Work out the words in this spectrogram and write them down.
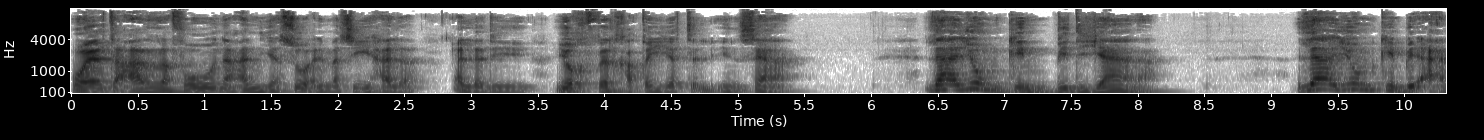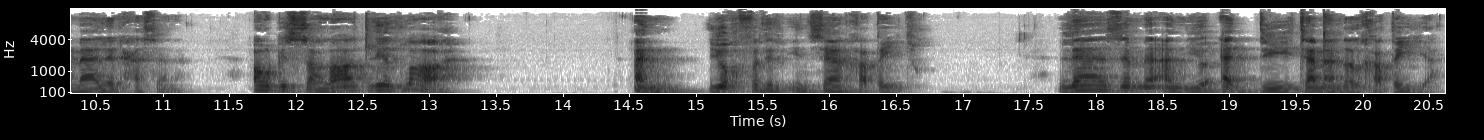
ويتعرفون عن يسوع المسيح الذي يغفر خطية الإنسان. لا يمكن بديانة لا يمكن بأعمال الحسنة أو بالصلاة لله أن يغفر الإنسان خطيته. لازم أن يؤدي ثمن الخطية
